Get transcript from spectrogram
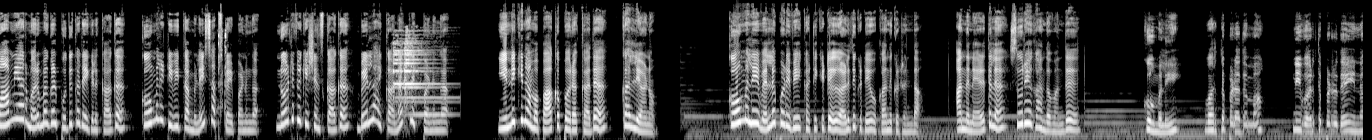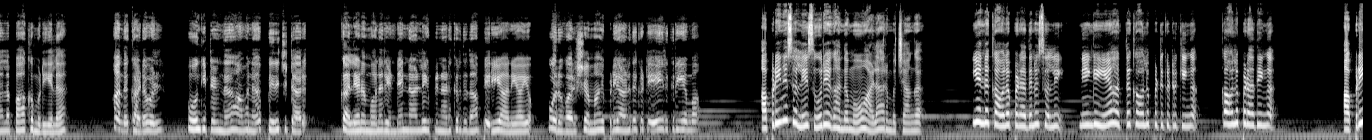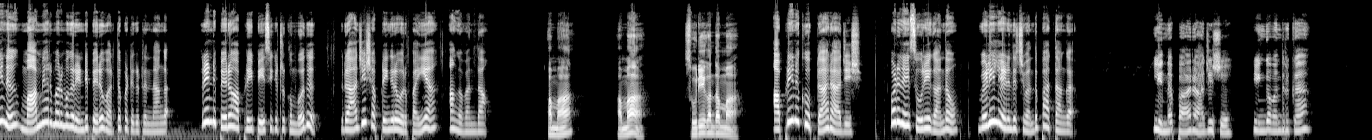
மாமியார் மருமகள் புதுக்கதைகளுக்காக கோமலி டிவி தமிழை சப்ஸ்கிரைப் பண்ணுங்க. நோட்டிபிகேஷன்ஸ்க்காக பெல் ஐக்கான கிளிக் பண்ணுங்க. இன்னைக்கு நாம பார்க்க போற கதை கல்யாணம். கோமலி வெள்ளப்புடவையை கட்டிக்கிட்டு அழுதுகிட்டே உட்காந்துக்கிட்டு இருந்தா. அந்த நேரத்துல சூரியகாந்தம் வந்து கோமலி வருத்தப்படாதம்மா. நீ வருத்தப்படுறத என்னால பார்க்க முடியல. அந்த கடவுள் உன்கிட்ட இருந்து அவனை பிரிச்சுட்டாரு. கல்யாணமான ரெண்டே நாள்ல இப்படி நடக்கிறது தான் பெரிய அநியாயம். ஒரு வருஷமா இப்படி அழுதுகிட்டே இருக்கிறியம்மா. அப்படின்னு சொல்லி சூரியகாந்தமும் அழ ஆரம்பிச்சாங்க. என்ன கவலைப்படாதுன்னு சொல்லி நீங்க ஏன் அத்தை கவலைப்பட்டுக்கிட்டு இருக்கீங்க? கவலைப்படாதீங்க. அப்படின்னு மாமியார் மருமக ரெண்டு பேரும் வருத்தப்பட்டுக்கிட்டு இருந்தாங்க. ரெண்டு பேரும் அப்படி பேசிக்கிட்டு இருக்கும்போது ராஜேஷ் அப்படிங்கிற ஒரு பையன் அங்க வந்தான். அம்மா அம்மா சூரியகாந்தம்மா. அப்படின்னு கூப்பிட்டா ராஜேஷ். உடனே சூரியகாந்தம் வெளியில எழுந்துச்சு வந்து பார்த்தாங்க. என்னப்பா ராஜேஷ் இங்க வந்திருக்க?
